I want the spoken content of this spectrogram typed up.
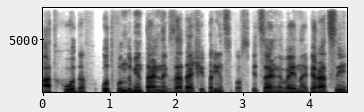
отходов от фундаментальных задач и принципов специальной военной операции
